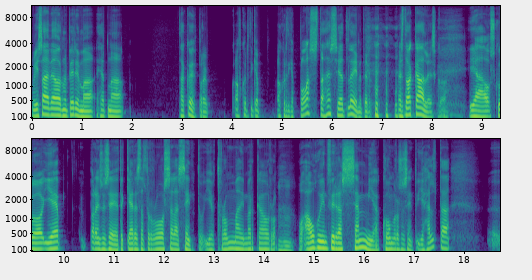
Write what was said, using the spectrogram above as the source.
og ég sagði við áður við byrjum að hérna taka upp bara af hverju ertu ekki ekki að blasta þessi öll lögin? Þetta er, var galið sko. Já, sko ég bara eins og ég segi, þetta gerðist alltaf rosalega seint og ég hef trommað í mörg ár og, Mhm. og áhugin fyrir að semja kom rosa seint. Og ég held að uh,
